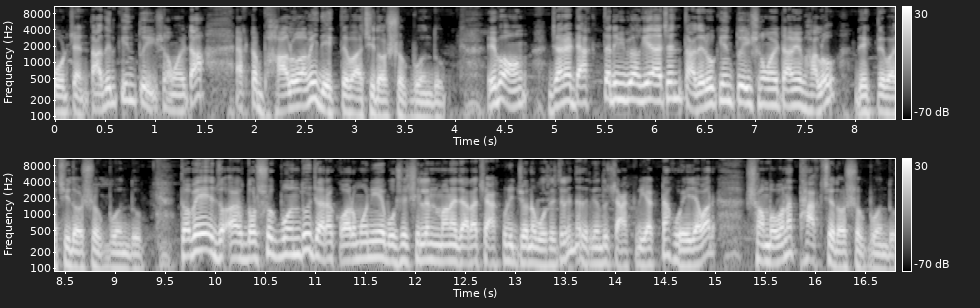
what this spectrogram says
করছেন, তাদের কিন্তু এই সময়টা একটা ভালো আমি দেখতে পাচ্ছি, দর্শক বন্ধু। এবং যারা ডাক্তারি বিভাগে আছেন তাদেরও কিন্তু এই সময়টা আমি ভালো দেখতে পাচ্ছি দর্শক বন্ধু। তবে দর্শক বন্ধু, যারা কর্ম নিয়ে বসেছিলেন মানে যারা চাকরির জন্য বসেছিলেন, তাদের কিন্তু চাকরি একটা হয়ে যাওয়ার সম্ভাবনা থাকছে দর্শক বন্ধু।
